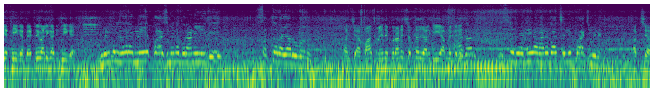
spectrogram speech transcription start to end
ये ठीक है बैटरी वाली गाड़ी ठीक है। बिल्कुल सर हमने ये पाँच महीने पुरानी ली थी। सत्तर हज़ार रुपये में। अच्छा पाँच महीने पुरानी सत्तर हज़ार की आपने हाँ सर इसकी बैटरी हमारे पास चली पाँच महीने। अच्छा।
